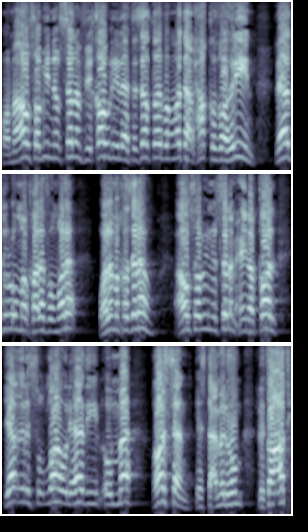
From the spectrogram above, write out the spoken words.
وما أوصى به النبي صلى الله عليه وسلم في قوله لا تزال طائفة أمتها الحق ظاهرين. لا يدرون من خالفهم ولا ولا من خذلهم. أوصى به النبي صلى الله عليه وسلم حين قال يغرس الله لهذه الأمة غرسا يستعملهم لطاعته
